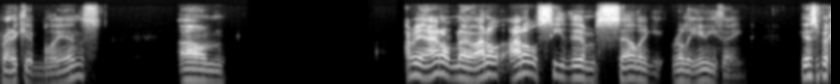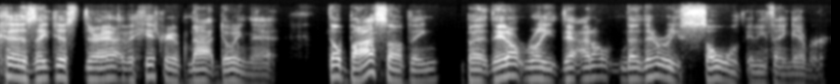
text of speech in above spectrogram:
predicate blends. Um I mean I don't know. I don't I don't see them selling really anything. Just because they just they're out of a history of not doing that. They'll buy something, but they don't really they, I don't know they don't really sold anything ever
